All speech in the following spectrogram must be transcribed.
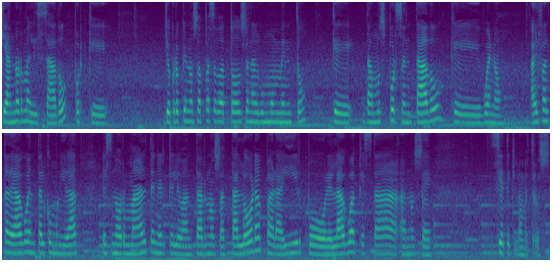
que ha normalizado, porque yo creo que nos ha pasado a todos en algún momento que damos por sentado que, bueno, hay falta de agua en tal comunidad, es normal tener que levantarnos a tal hora para ir por el agua que está a, no sé, 7 kilómetros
